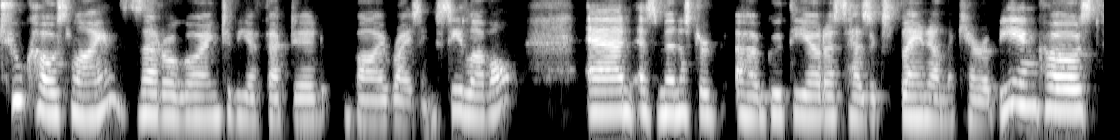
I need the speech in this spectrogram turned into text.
two coastlines that are going to be affected by rising sea level. And as Minister uh, Gutierrez has explained on the Caribbean coast,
